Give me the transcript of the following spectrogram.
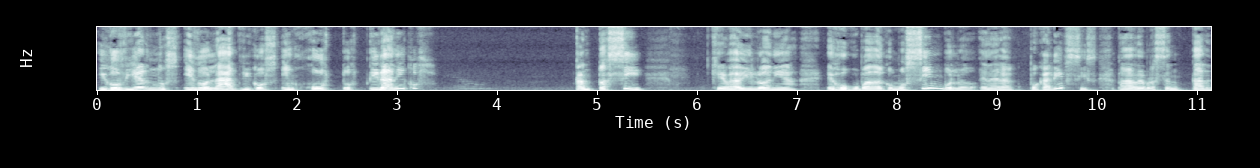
y gobiernos idolátricos, injustos, tiránicos? Tanto así que Babilonia es ocupada como símbolo en el Apocalipsis para representar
